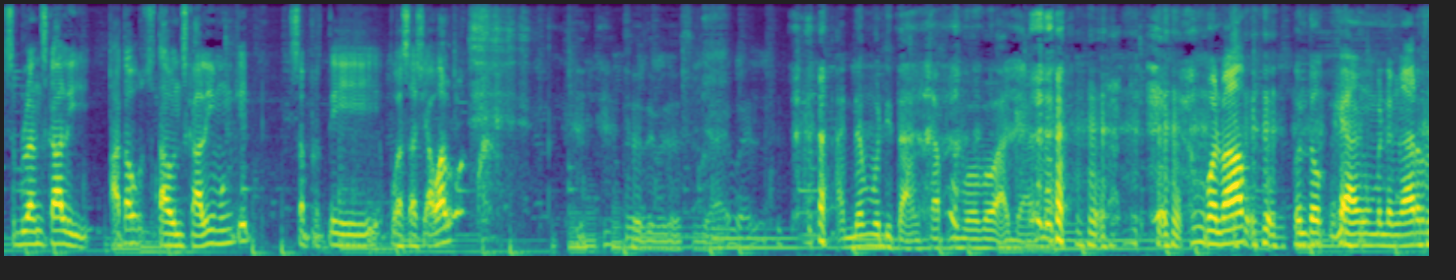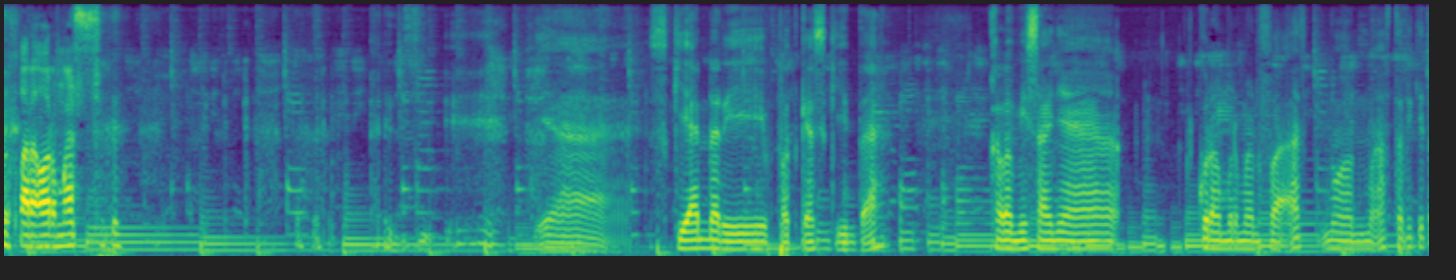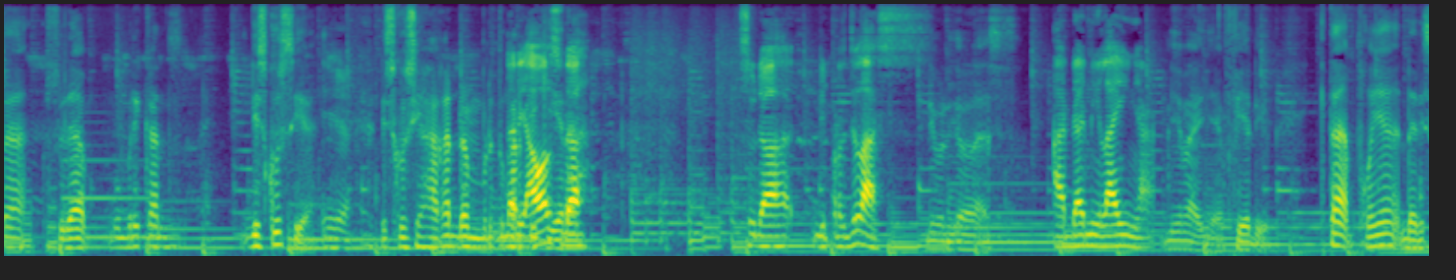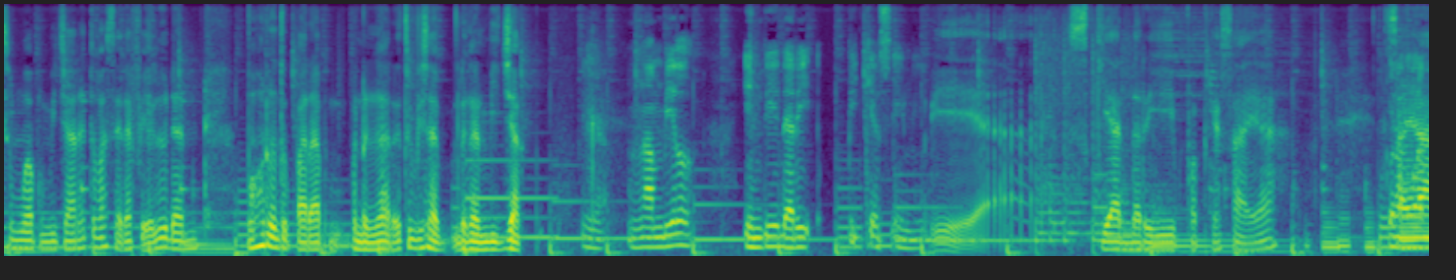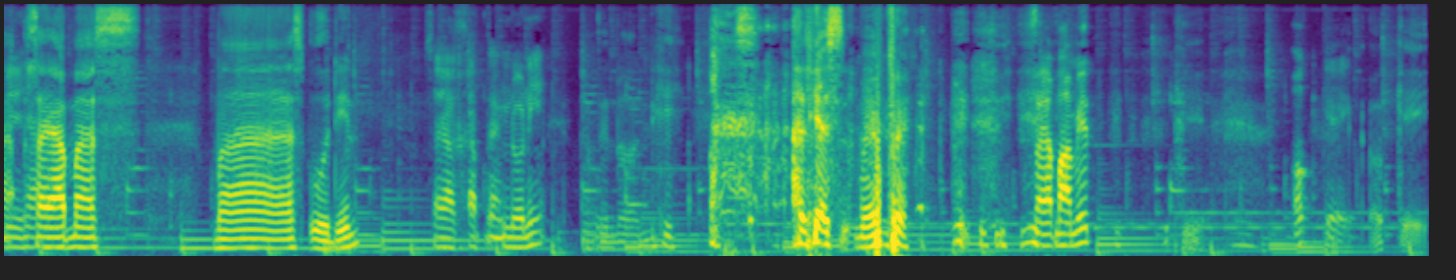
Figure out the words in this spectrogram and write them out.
sebulan sekali atau setahun sekali mungkin seperti puasa syawal. Seperti benar sejaman. Anda mau ditangkap mau bawa agama. mohon maaf untuk yang mendengar para ormas sekian dari podcast kita. Kalau misalnya kurang bermanfaat, mohon maaf tapi kita sudah memberikan diskusi ya. iya Diskusi hangat dan bertukar dari awal pikiran. sudah sudah diperjelas Diperjelas ada nilainya nilainya value. Kita pokoknya dari semua pembicara itu pasti ada value dan mohon untuk para pendengar itu bisa dengan bijak Iya, mengambil inti dari Pikes ini Iya. Sekian dari podcast saya. Kurang saya lebihnya. saya Mas Mas Udin saya Kapten Doni Kapten Doni alias Meme. saya pamit oke Oke.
